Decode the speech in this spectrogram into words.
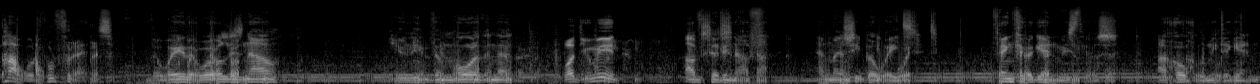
powerful friends. The way the world is now, you need them more than ever. What do you mean? I've said enough, and my ship awaits. Thank you again, Misthios. I hope we'll meet again.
